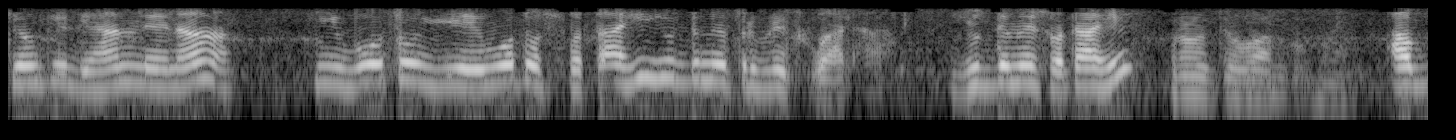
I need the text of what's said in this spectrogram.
क्योंकि ध्यान देना कि वो तो ये वो तो स्वतः ही युद्ध में प्रवृत्त हुआ था। युद्ध में स्वतः ही अब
